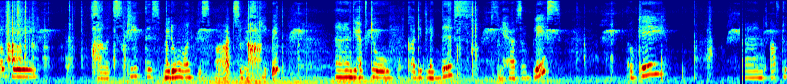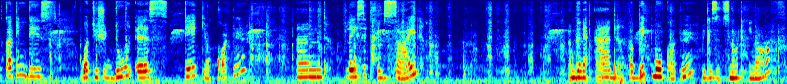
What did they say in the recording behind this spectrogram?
okay so let's keep this we don't want this part so let's keep it. And you have to cut it like this so you have some place. Okay. And after cutting this what you should do is take your cotton and place it inside. I'm gonna add a bit more cotton because it's not enough.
